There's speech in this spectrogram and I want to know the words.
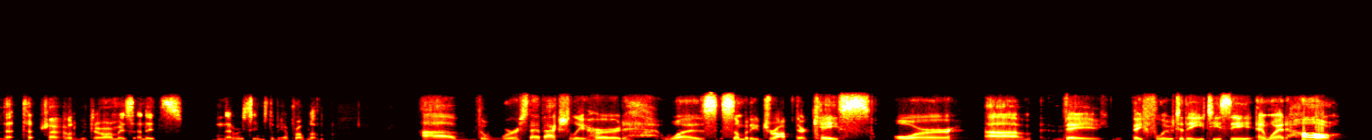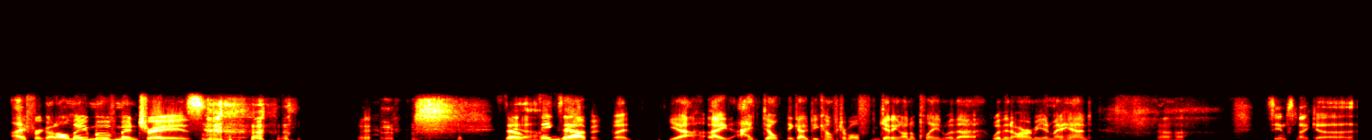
that, that travel with their armies, and it's never seems to be a problem. Uh, the worst I've actually heard was somebody dropped their case or um, they they flew to the ETC and went, oh, I forgot all my movement trays. So Yeah. things happen, but yeah, I, I don't think I'd be comfortable getting on a plane with a with an army in my hand. uh, seems like a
